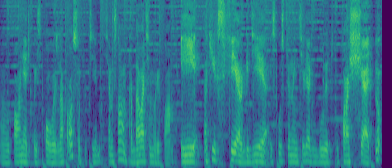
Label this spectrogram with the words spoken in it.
э, выполнять поисковые запросы, тем самым продавать ему рекламу. И таких сфер, где искусственный интеллект будет упрощать, ну,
